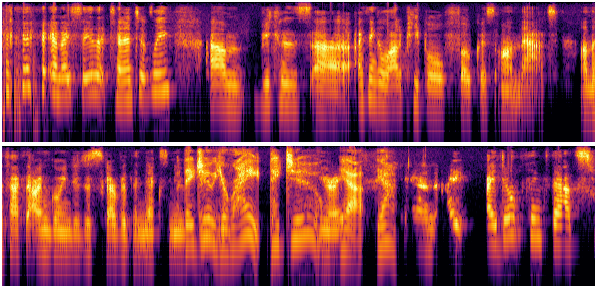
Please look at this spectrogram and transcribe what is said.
and I say that tentatively um, because uh, I think a lot of people focus on that, on the fact that I'm going to discover the next new. They do. You're right. They do. Right. Yeah. Yeah. And I, I don't think that's.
